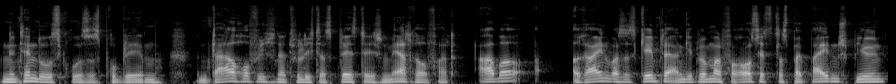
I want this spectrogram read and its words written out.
Nintendos großes Problem. Und da hoffe ich natürlich, dass PlayStation mehr drauf hat. Aber rein, was das Gameplay angeht, wenn man voraussetzt, dass bei beiden Spielen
